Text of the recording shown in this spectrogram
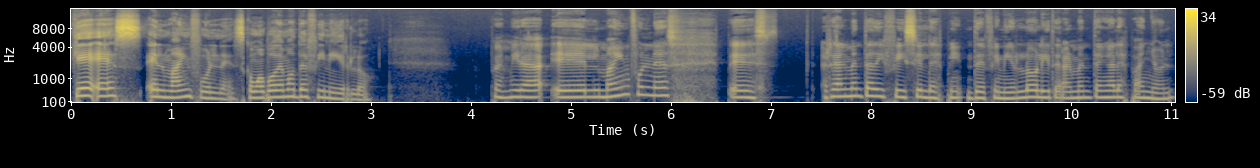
¿Qué es el mindfulness? ¿Cómo podemos definirlo? Pues mira, el mindfulness es realmente difícil definirlo literalmente en el español.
